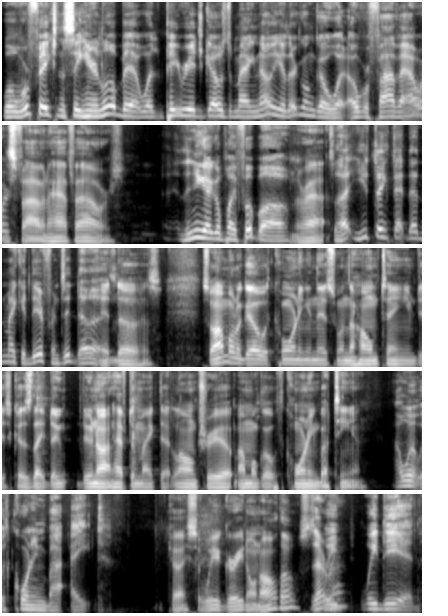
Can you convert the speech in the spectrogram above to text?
Well, we're fixing to see here in a little bit. What Pea Ridge goes to Magnolia, they're going to go what over five It's hours. five and a half hours. Then you got to go play football. Right. So that, you think that doesn't make a difference? It does. It does. So I'm going to go with Corning in this one, the home team, just because they do do not have to make that long trip. I'm going to go with Corning by ten. I went with Corning by eight. Okay, so we agreed on all those. Is that We right? we did.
